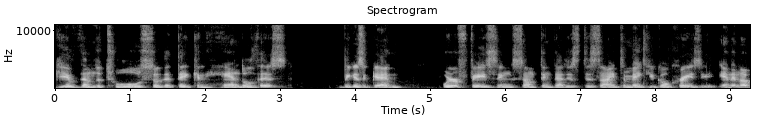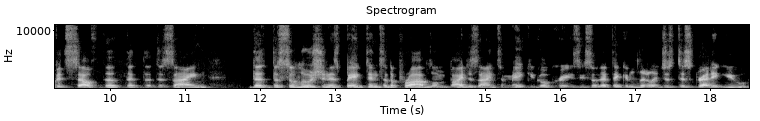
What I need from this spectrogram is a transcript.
give them the tools so that they can handle this. Because again we're facing something that is designed to make you go crazy in and of itself. The the, the design the the solution is baked into the problem by design to make you go crazy so that they can literally just discredit you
